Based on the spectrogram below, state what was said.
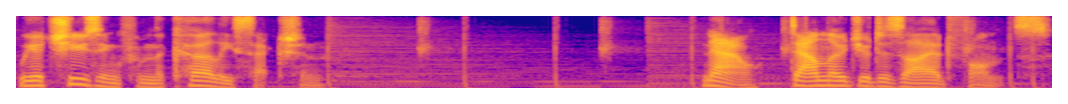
We are choosing from the curly section. Now, download your desired fonts.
